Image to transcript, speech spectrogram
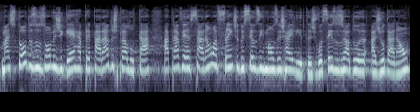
Mas todos os homens de guerra preparados para lutar atravessarão a frente dos seus irmãos israelitas. Vocês os ajudarão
